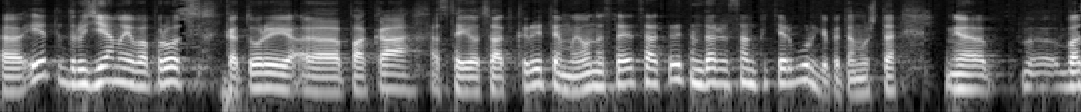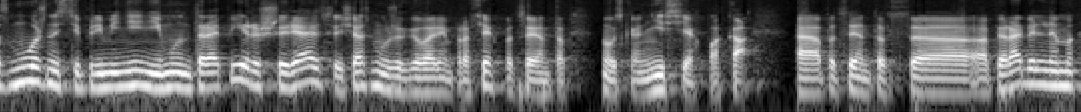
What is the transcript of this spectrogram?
Э, это, друзья мои, вопрос, который э, пока остается открытым, и он остается открытым даже в Санкт-Петербурге, потому что э, возможности применения иммунотерапии расширяются, и сейчас мы уже говорим про всех пациентов, ну, скажем, не всех пока, пациентов с операбельным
